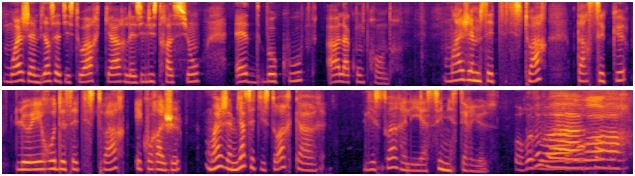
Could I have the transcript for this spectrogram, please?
Moi, j'aime bien cette histoire car les illustrations aident beaucoup à la comprendre. Moi, j'aime cette histoire parce que le héros de cette histoire est courageux. Moi, j'aime bien cette histoire car l'histoire, elle est assez mystérieuse. Au revoir. Au revoir.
